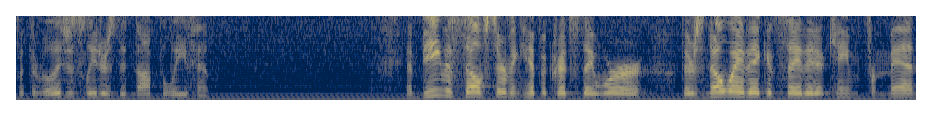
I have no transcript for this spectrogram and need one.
But the religious leaders did not believe him. And being the self serving hypocrites they were, there's no way they could say that it came from men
